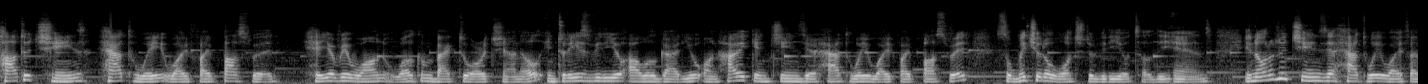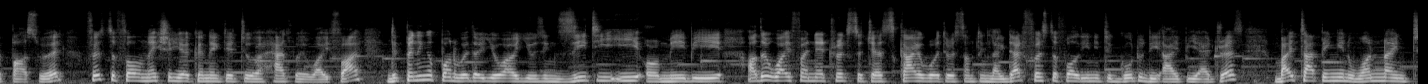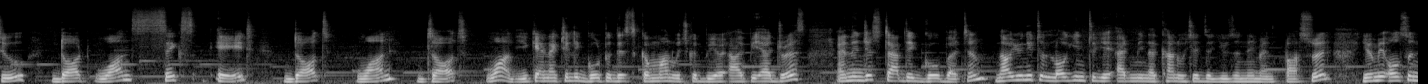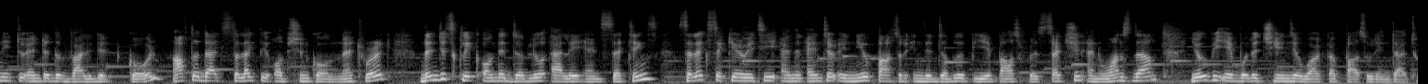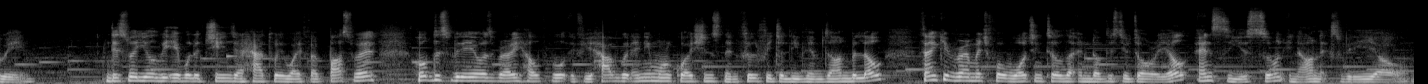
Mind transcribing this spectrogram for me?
how to change Hathway Wi-Fi password. Hey everyone, welcome back to our channel. In today's video, I will guide you on how you can change your Hathway Wi-Fi password. So make sure to watch the video till the end. In order to change your Hathway Wi-Fi password, first of all, make sure you're connected to a Hathway Wi-Fi. Depending upon whether you are using ZTE or maybe other Wi-Fi networks such as Skyworth or something like that, first of all, you need to go to the IP address by typing in 192.168. 1.1 you can actually go to this command which could be your ip address and then just tap the go button. Now you need to log into your admin account which is the username and password. You may also need to enter the validate code. After that select the option called network. Then just click on the wlan settings select security and then enter a new password in the wpa password section. And once done you'll be able to change your wi-fi password in that way this way you'll be able to change your Hathway Wi-Fi password. Hope this video was very helpful. If you have got any more questions then feel free to leave them down below. Thank you very much for watching till the end of this tutorial and see you soon in our next video.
